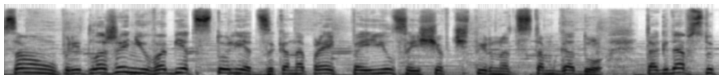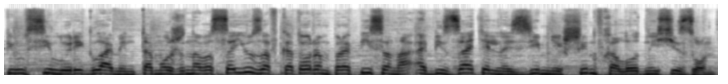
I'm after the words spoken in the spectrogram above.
Самому предложению в обед 100 лет законопроект появился еще в 2014 году. Тогда вступил в силу регламент Таможенного союза, в котором прописана обязательность зимних шин в холодный сезон.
